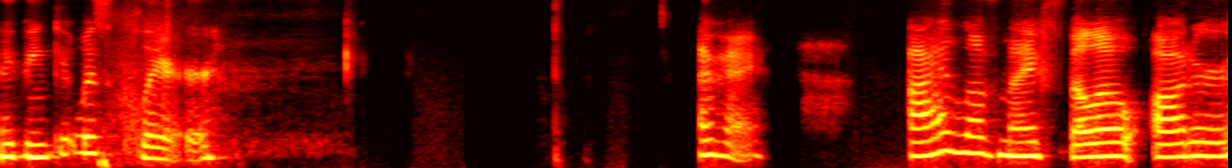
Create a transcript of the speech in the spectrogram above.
I think it was Claire. Okay. I love my fellow otter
